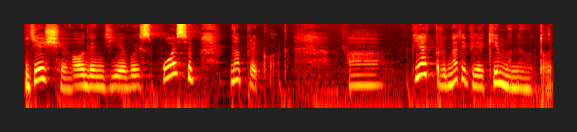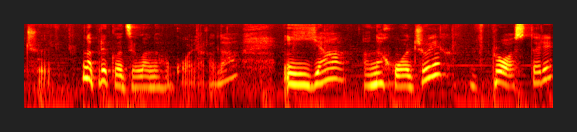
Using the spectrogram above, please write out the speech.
Є ще один дієвий спосіб, наприклад, п'ять предметів, які мене оточують. Наприклад, зеленого кольору. Да? І я знаходжу їх в просторі.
